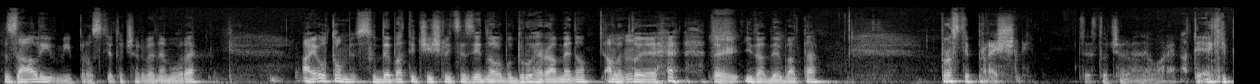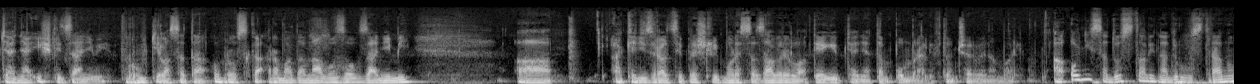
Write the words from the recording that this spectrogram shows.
zálivmi proste to Červené more. Aj o tom sú debaty, či išli cez jedno alebo druhé rameno, ale mm-hmm. to, je, to je iná debata. Proste prešli cez to Červené more. A tie egyptiania išli za nimi. Vrútila sa tá obrovská armáda na vozoch za nimi a a keď Izraelci prešli, more sa zavrelo a tie egyptiania tam pomreli v tom Červenom mori. A oni sa dostali na druhú stranu,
